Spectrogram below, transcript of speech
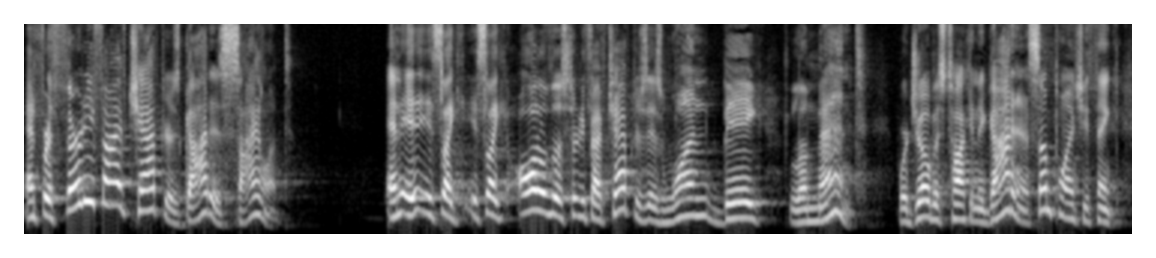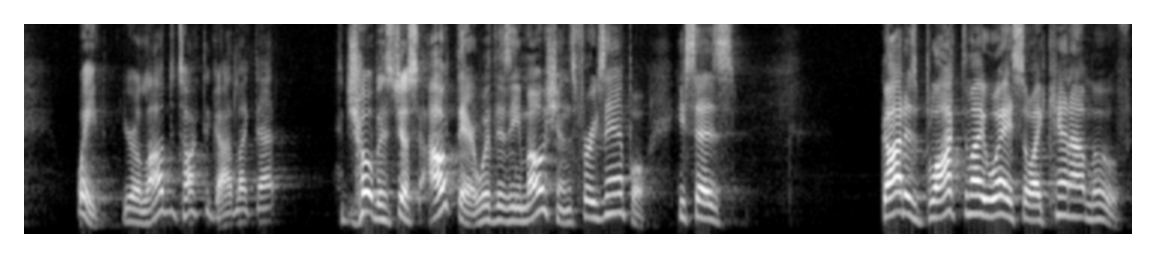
And for 35 chapters, God is silent. And it's like, it's like all of those 35 chapters is one big lament where Job is talking to God. And at some point, you think, wait, you're allowed to talk to God like that? Job is just out there with his emotions. For example, he says, God has blocked my way so I cannot move.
